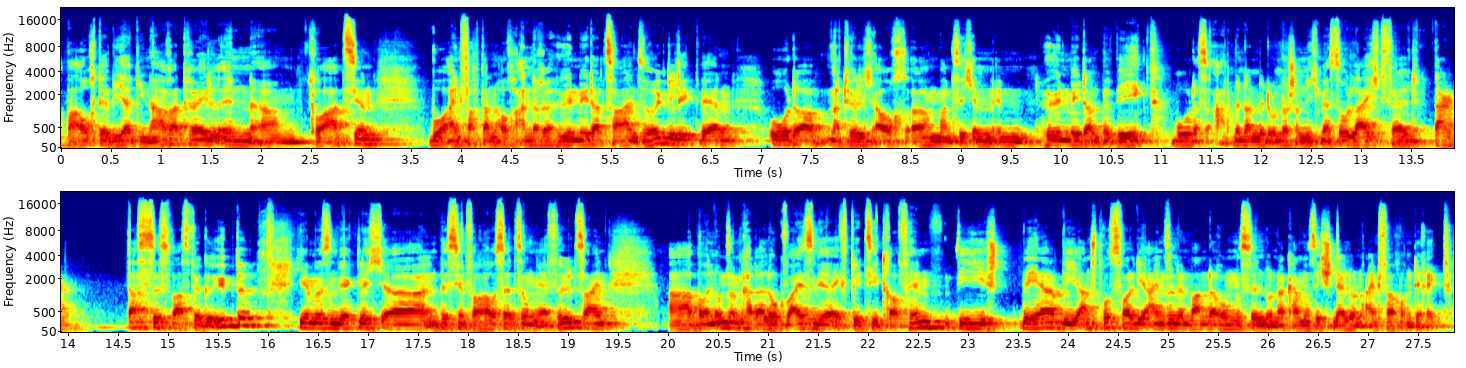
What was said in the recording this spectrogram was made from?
aber auch der Via Dinara Trail in ähm, Kroatien, wo einfach dann auch andere Höhenmeterzahlen zurückgelegt werden oder natürlich auch äh, man sich in, in Höhenmetern bewegt, wo das Atmen dann mitunter schon nicht mehr so leicht fällt. Da das ist was für Geübte. Hier müssen wirklich äh, ein bisschen Voraussetzungen erfüllt sein. Aber in unserem Katalog weisen wir explizit darauf hin, wie schwer, wie anspruchsvoll die einzelnen Wanderungen sind. Und da kann man sich schnell und einfach und direkt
